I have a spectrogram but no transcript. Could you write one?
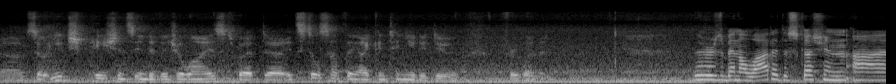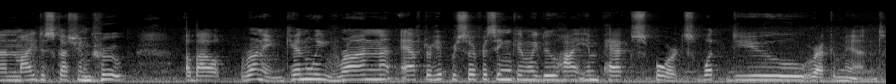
Uh, so each patient's individualized, but uh, it's still something I continue to do for women. There's been a lot of discussion on my discussion group about running. Can we run after hip resurfacing? Can we do high impact sports? What do you recommend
